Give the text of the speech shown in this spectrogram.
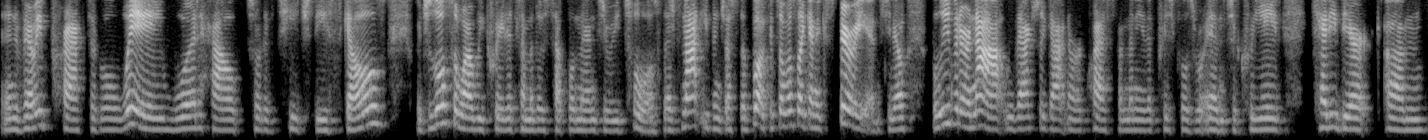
and in a very practical way would help sort of teach these skills, which is also why we created some of those supplementary tools. That it's not even just a book; it's almost like an experience. You know, believe it or not, we've actually gotten a request from many of the preschools we're in to create teddy bear um,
